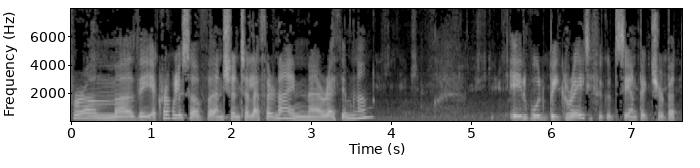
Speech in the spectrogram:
from uh, the Acropolis of ancient Eleutherna in uh, Rethymnon. It would be great if you could see on picture, but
